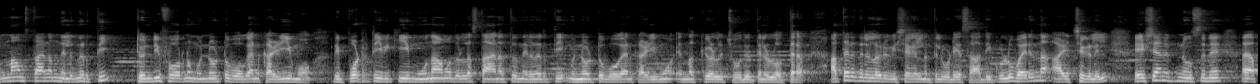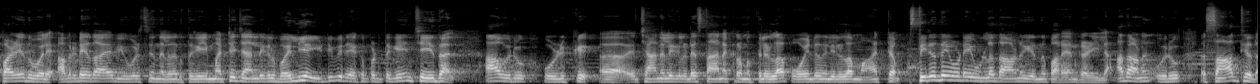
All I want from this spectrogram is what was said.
ഒന്നാം സ്ഥാനം നിലനിർത്തി ട്വന്റി ഫോറിന് മുന്നോട്ട് പോകാൻ കഴിയുമോ? റിപ്പോർട്ടർ ടി വിക്ക് ഈ മൂന്നാമതുള്ള സ്ഥാനത്ത് നിലനിർത്തി മുന്നോട്ട് പോകാൻ കഴിയുമോ എന്നൊക്കെയുള്ള ചോദ്യത്തിനുള്ള ഉത്തരം അത്തരത്തിലുള്ള ഒരു വിശകലനത്തിലൂടെ സാധിക്കുള്ളൂ. വരുന്ന ആഴ്ചകളിൽ ഏഷ്യാനെറ്റ് ന്യൂസിന് പഴയതുപോലെ അവരുടേതായ വ്യൂവേഴ്സിനെ നിലനിർത്തുകയും മറ്റ് ചാനലുകൾ വലിയ ഇടിവ് രേഖപ്പെടുത്തുകയും ചെയ്താൽ ആ ഒരു ഒഴുക്ക് ചാനലുകളുടെ സ്ഥാനക്രമത്തിലുള്ള പോയിന്റ് നിലയിലുള്ള മാറ്റം സ്ഥിരതയോടെ ഉള്ളതാണ് എന്ന് പറയാൻ കഴിയില്ല. അതാണ് ഒരു സാധ്യത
